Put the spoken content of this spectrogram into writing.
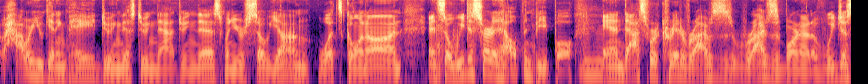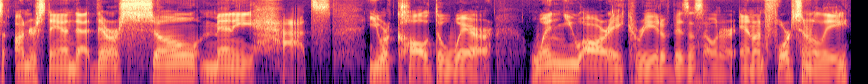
how are you getting paid doing this, doing that, doing this when you're so young? What's going on? And so we just started helping people. Mm-hmm. And that's where Creative Rivals, Rivals is born out of. We just understand that there are so many hats you are called to wear when you are a creative business owner. And unfortunately,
